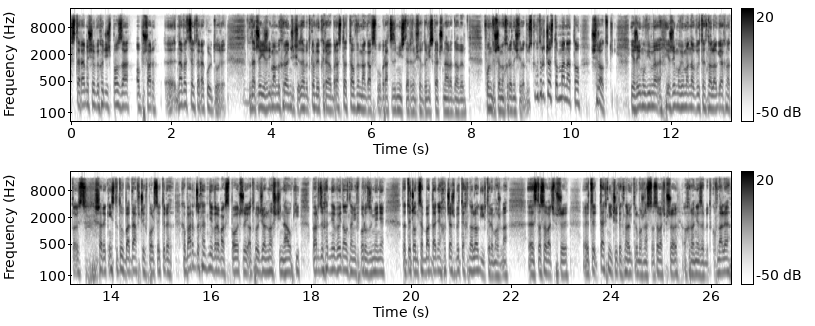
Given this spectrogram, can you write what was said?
staramy się wychodzić poza obszar nawet sektora kultury. To znaczy, jeżeli mamy chronić zabytkowy krajobraz, to to wymaga współpracy z Ministerstwem Środowiska czy Narodowym Funduszem Ochrony Środowiska, który często ma na to środki. Jeżeli mówimy, jeżeli mówimy o nowych technologiach, no to jest szereg instytutów badawczych w Polsce, które bardzo chętnie w ramach społecznej odpowiedzialności nauki bardzo chętnie wejdą z nami w porozumienie dotyczące badania chociażby technologii, które można e, stosować przy, e, technik czy technologii, które można stosować przy ochronie zabytków. No ale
